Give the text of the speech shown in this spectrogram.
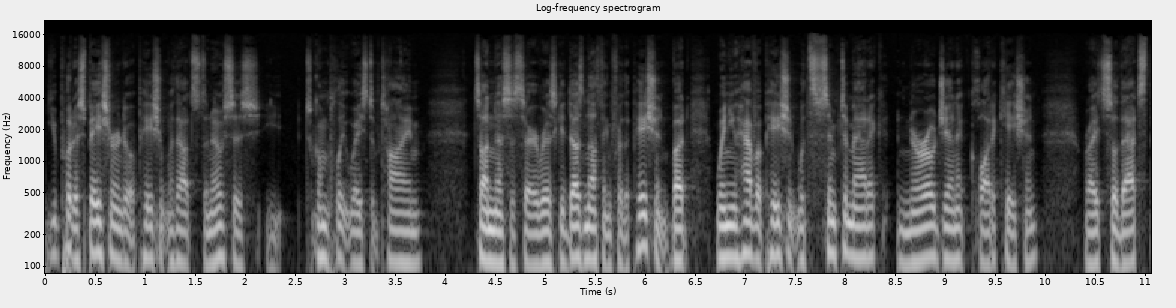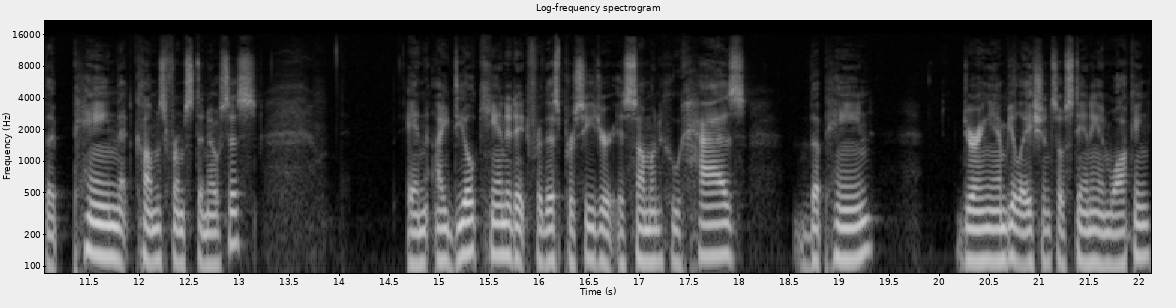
you put a spacer into a patient without stenosis it's a complete waste of time. It's unnecessary risk. It does nothing for the patient. But when you have a patient with symptomatic neurogenic claudication, right? So that's the pain that comes from stenosis. An ideal candidate for this procedure is someone who has the pain during ambulation, so standing and walking,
